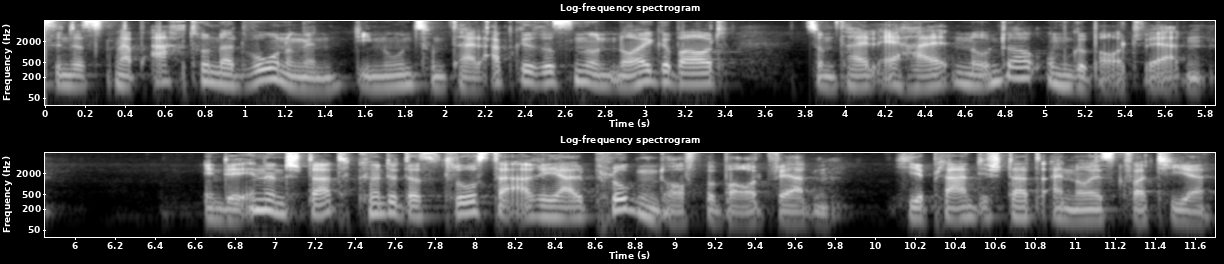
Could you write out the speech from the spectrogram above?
sind es knapp 800 Wohnungen, die nun zum Teil abgerissen und neu gebaut, zum Teil erhalten und auch umgebaut werden. In der Innenstadt könnte das Klosterareal Pluggendorf bebaut werden. Hier plant die Stadt ein neues Quartier.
